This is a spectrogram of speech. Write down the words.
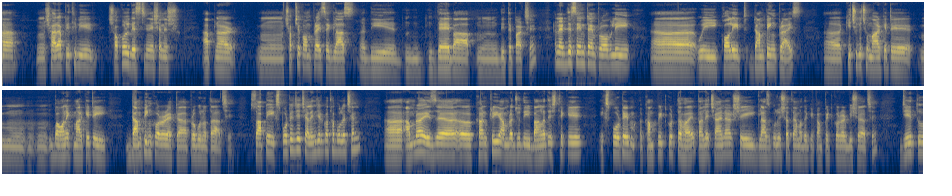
সারা পৃথিবীর সকল ডেস্টিনেশনে আপনার সবচেয়ে কম প্রাইসে গ্লাস দিয়ে দেয় বা দিতে পারছে। And at the same time probably we call it dumping price কিছু কিছু মার্কেটে বা অনেক মার্কেটেই ডাম্পিং করার একটা প্রবণতা আছে। সো আপনি এক্সপোর্টে যে চ্যালেঞ্জের কথা বলেছেন আমরা এজ এ কান্ট্রি আমরা যদি বাংলাদেশ থেকে এক্সপোর্টে কম্পিট করতে হয়, তাহলে চায়নার সেই গ্লাসগুলোর সাথে আমাদেরকে কম্পিট করার বিষয় আছে। যেহেতু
